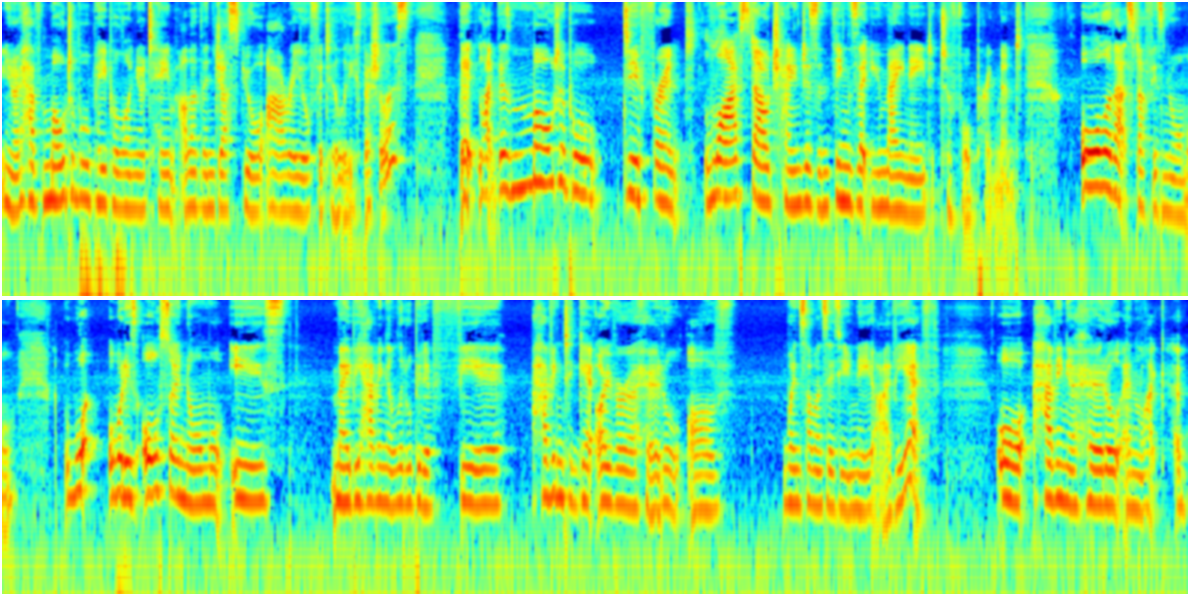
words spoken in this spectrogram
you know have multiple people on your team other than just your RE or fertility specialist that like there's multiple different lifestyle changes and things that you may need to fall pregnant. All of that stuff is normal. What what is also normal is maybe having a little bit of fear, having to get over a hurdle of when someone says you need IVF or having a hurdle and like a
